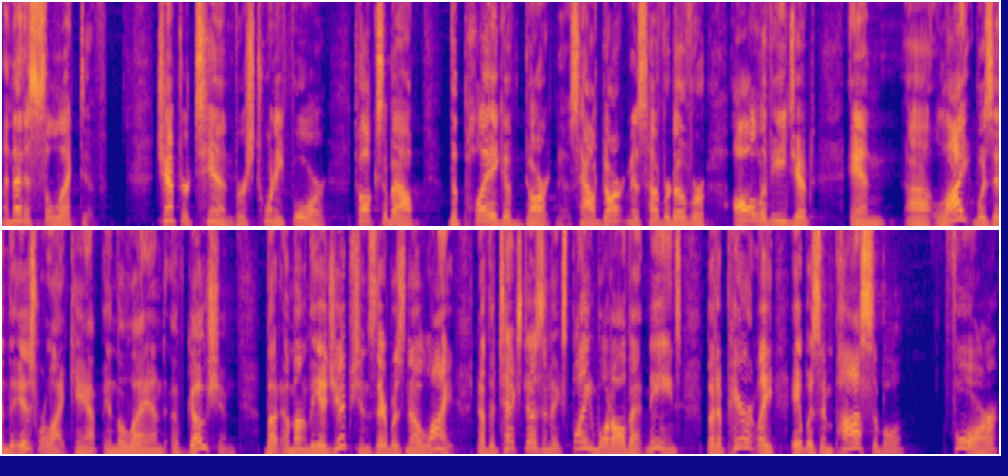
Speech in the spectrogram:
and that is selective. Chapter 10, verse 24, talks about the plague of darkness, how darkness hovered over all of Egypt, and uh, light was in the Israelite camp in the land of Goshen, but among the Egyptians there was no light. Now, the text doesn't explain what all that means, but apparently it was impossible for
